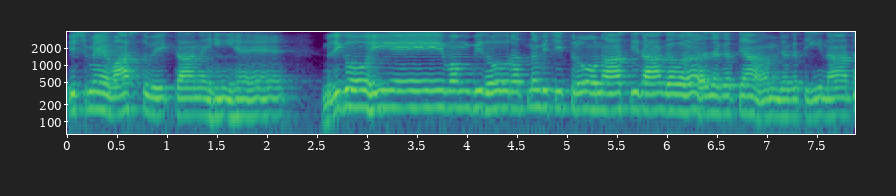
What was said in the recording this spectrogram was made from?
इसमें वास्तविकता नहीं है। मृगो हि एवं विधो रत्नविचित्रो नास्ति राघव जगत्यां जगती नाथ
